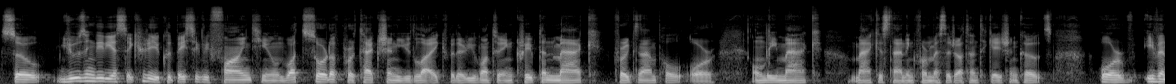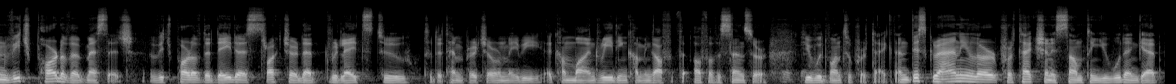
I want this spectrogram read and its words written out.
so using DDS security, you could basically fine tune what sort of protection you'd like, whether you want to encrypt in MAC, for example, or only MAC. MAC is standing for message authentication codes, or even which part of a message, which part of the data structure that relates to, to the temperature, or maybe a combined reading coming off of, off of a sensor okay. you would want to protect. And this granular protection is something you wouldn't get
